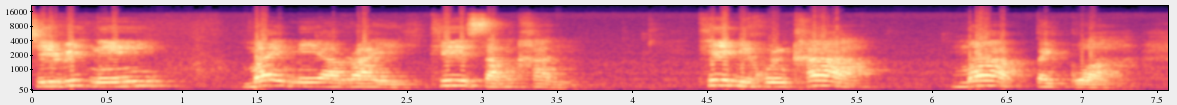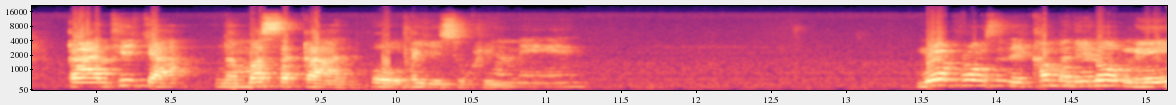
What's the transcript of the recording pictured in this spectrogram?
ชีวิตนี้ไม่มีอะไรที่สำคัญ ที่มีคุณค่ามากไปกว่า การที่จะนมัสการองค์พระเยซูคริสอาต์เมนเมื่อพระองค์เสด็จเข้ามาในโลกนี้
